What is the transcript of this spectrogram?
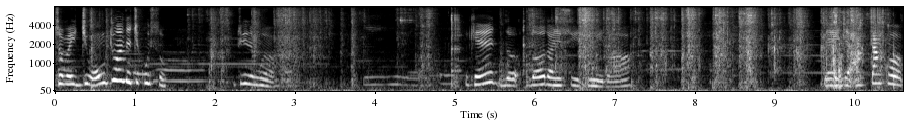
잠깐만 지금 엉뚱한 데 찍고 있어. 어떻게 된 거야? 이렇게 넣, 넣어 다닐 수 있습니다. 네 이제 악당 거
